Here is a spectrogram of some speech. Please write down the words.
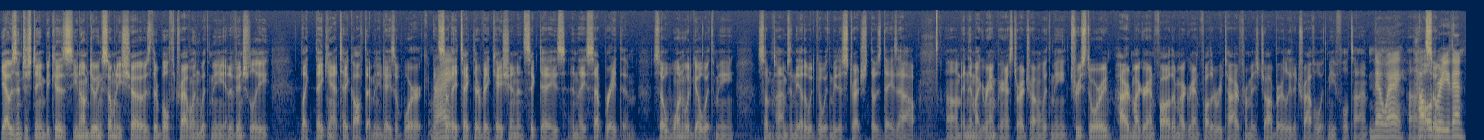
Yeah, it was interesting because you know I'm doing so many shows. They're both traveling with me, and eventually, like they can't take off that many days of work, and so they take their vacation and sick days and they separate them. So one would go with me sometimes, and the other would go with me to stretch those days out. Um, and then my grandparents started traveling with me. True story. Hired my grandfather. My grandfather retired from his job early to travel with me full time. No way. uh, How old so- were you then?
